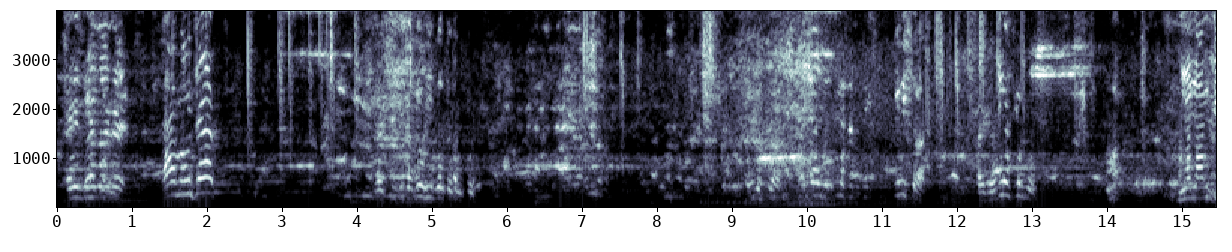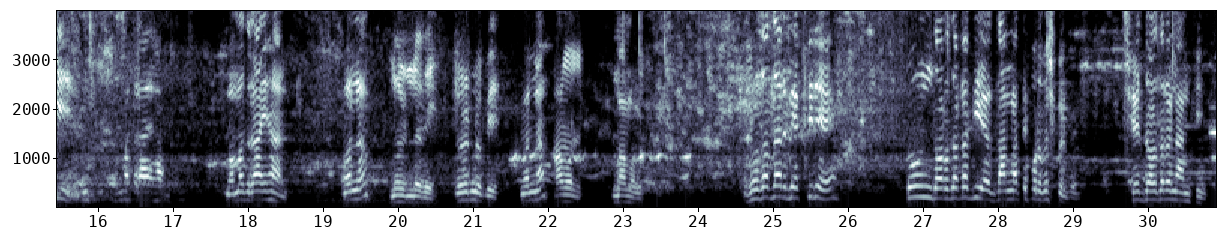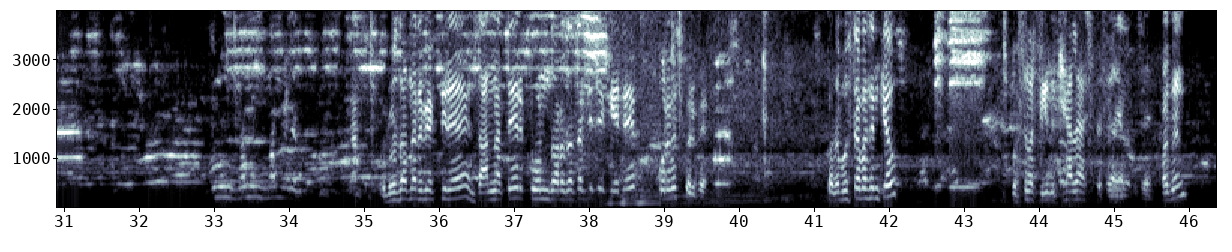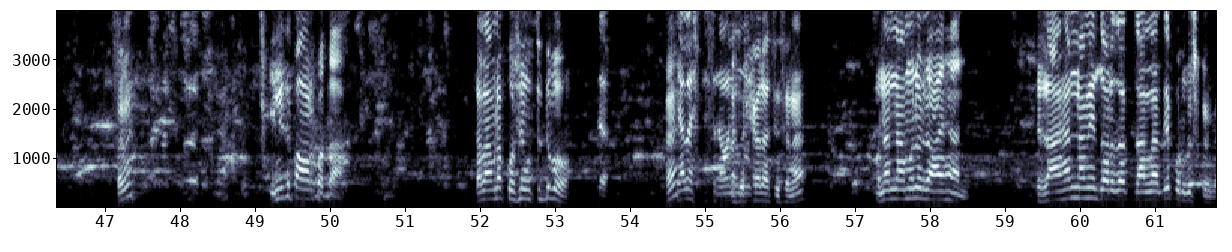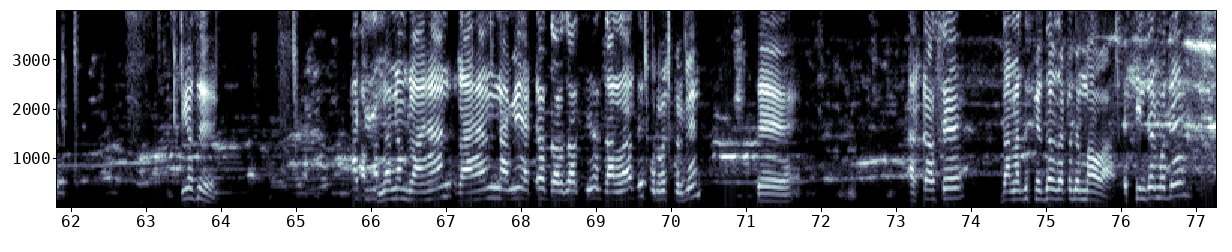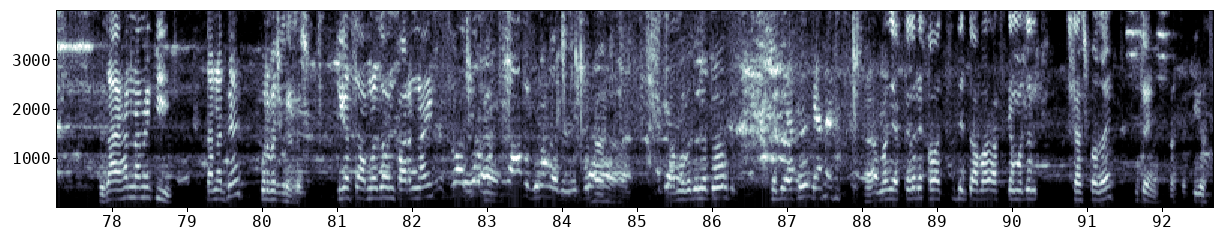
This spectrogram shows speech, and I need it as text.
হ্যাঁ সাহেব। বলতে পারব আপনার নাম কি? মোহাম্মদ রায়হান। মোহাম্মদ রায়হান। আমার নাম? নূর নবী। নুরুন নবী। আমার নাম? মামুন। মামুন। রোজাদার ব্যক্তিরে কোন দরজাটা দিয়ে জান্নাতে প্রবেশ করবে সে দরজাটার নাম কি? রোজাদার ব্যক্তিরে জান্নাতের কোন দরজাটা দিয়ে গেটে প্রবেশ করবে কথা বুঝতে পারছেন কেউ? বুঝতে পারছি কিন্তু খেয়ালে আসতেছে না। পাবেন পাবেন ইনি তো পাওয়ার কথা। তাহলে আমরা প্রশ্নের উত্তর দেবো? হ্যাঁ? খেয়াল আসতেছে না আচ্ছা খেয়াল আসছে না। ওনার নাম হলো রায়হান। রায়হান নামে দরজা জানলা দিয়ে প্রবেশ করবেন। ঠিক আছে? আচ্ছা আপনার নাম রায়হান। রায়হান নামে একটা দরজা দিয়ে জানলা দিয়ে প্রবেশ করবেন। একটা আছে জান্নাতে ফেরদাউস একটা যে মাওয়া। এই তিনটার মধ্যে রায়হান নামে কি? জান্নাতে প্রবেশ করবে ঠিক আছে আপনারা যখন পারেন নাই হ্যাঁ, হ্যাঁ, হ্যাঁ। আপনাদের জন্য তো খেতে আছে? হ্যাঁ, একটা করে খাওয়াচ্ছি যেহেতু আবার আজকে আমাদের শেষ পর্যায়ে। বুঝছেন? আচ্ছা ঠিক আছে।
